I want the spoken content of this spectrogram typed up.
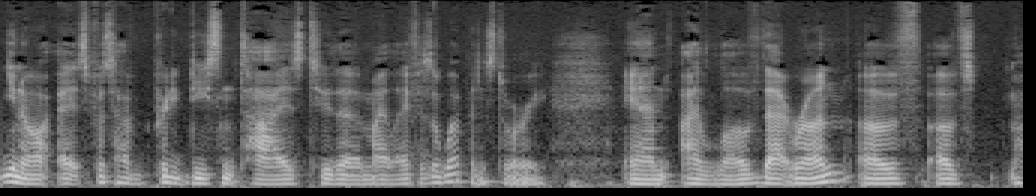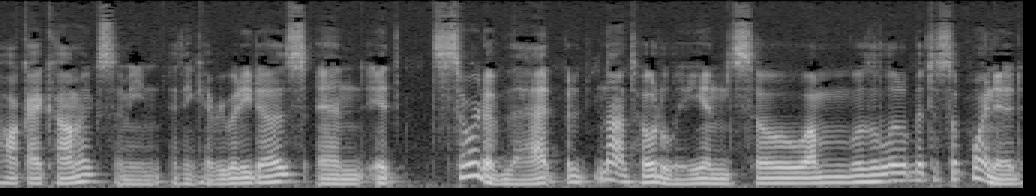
you know, it's supposed to have pretty decent ties to the My Life as a Weapon story. And I love that run of of Hawkeye comics. I mean, I think everybody does, and it's sort of that, but not totally. And so I was a little bit disappointed.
